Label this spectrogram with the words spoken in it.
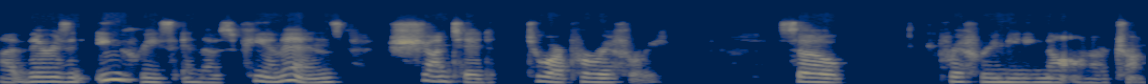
uh, there is an increase in those PMNs shunted to our periphery. So periphery meaning not on our trunk,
